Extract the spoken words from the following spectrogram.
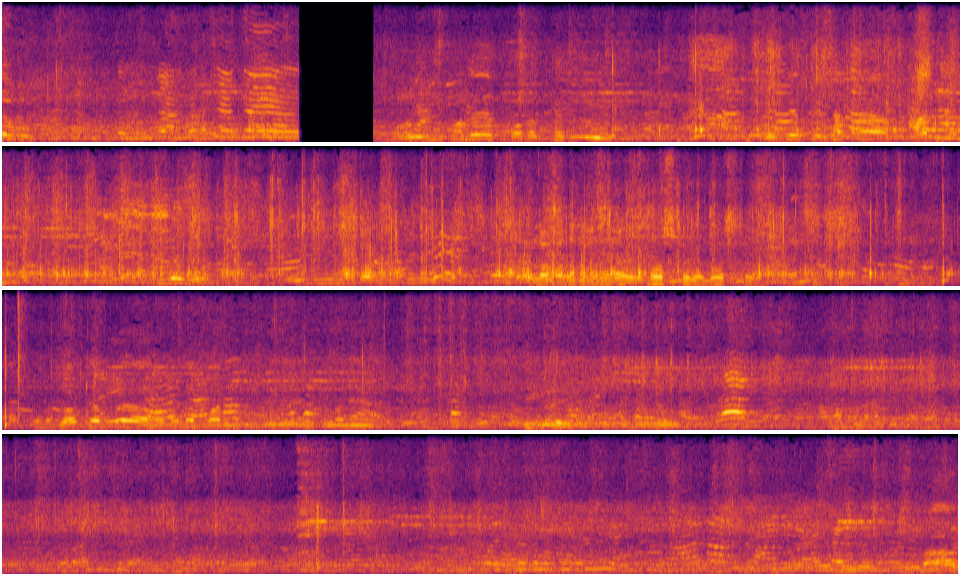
দেবো? ওই বলে পদক্ষেপ নিয়ে। এতে প্রেশারটা আসবে না। ঠিক আছে? এই নিয়ে মোটামুটি দশ টাকা দশ টাকা। কোনো ঝড়ঝাপটা হবে না বাড়ির মানে ঠিক হয়ে যাবে। বাপ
